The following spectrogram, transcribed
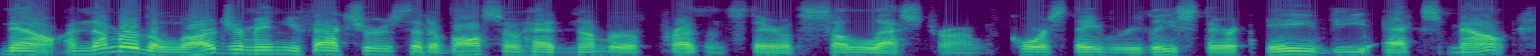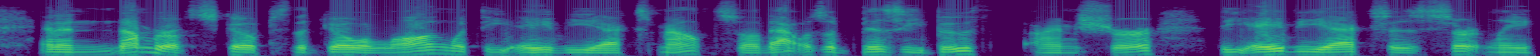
Now, a number of the larger manufacturers that have also had a number of presence there, Celestron. Of course, they've released their AVX mount and a number of scopes that go along with the AVX mount. So that was a busy booth, I'm sure. The AVX is certainly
